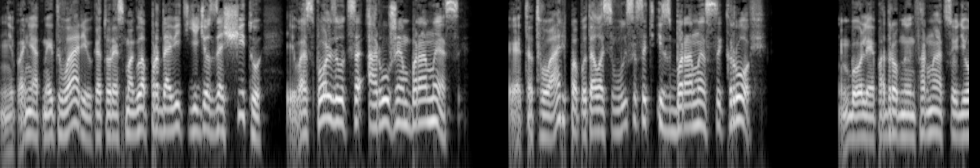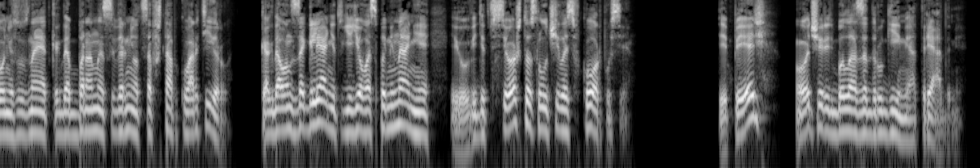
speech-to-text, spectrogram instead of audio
непонятной тварью, которая смогла продавить ее защиту и воспользоваться оружием баронессы. Эта тварь попыталась высосать из баронессы кровь. Более подробную информацию Дионис узнает, когда баронесса вернется в штаб-квартиру, когда он заглянет в ее воспоминания и увидит все, что случилось в корпусе. Теперь очередь была за другими отрядами.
